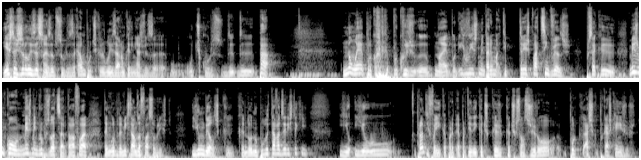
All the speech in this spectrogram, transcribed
e, e, estas generalizações absurdas acabam por descredibilizar um bocadinho às vezes a, o, o, discurso de, de pá, não é porque, porque os, eh, não é, eu vi este comentário tipo 3, 4, 5 vezes. Por isso é que, mesmo, com, mesmo em grupos do WhatsApp, estava a falar, tenho um grupo de amigos estávamos a falar sobre isto. E um deles que, que andou no público estava a dizer isto aqui. E eu, e eu pronto, e foi aí que a partir daí que a, discussão se gerou, porque acho, porque acho que é injusto.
